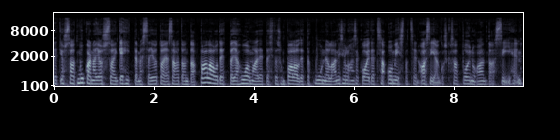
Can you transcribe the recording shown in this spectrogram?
Et jos sä oot mukana jossain kehittämässä jotain ja saat antaa palautetta ja huomaat, että sitä sun palautetta kuunnellaan, niin silloinhan sä koet, että sä omistat sen asian, koska sä oot voinut antaa siihen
